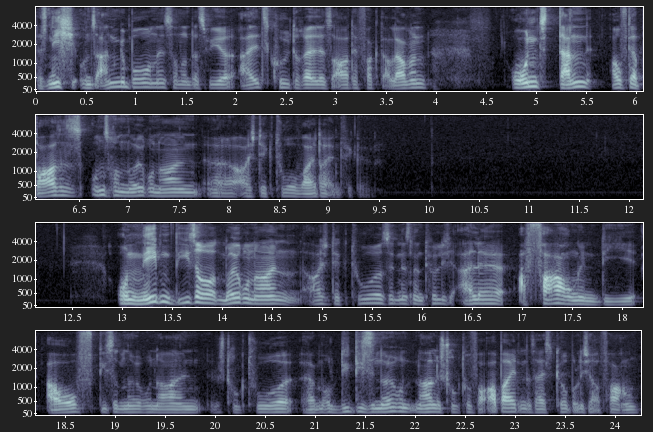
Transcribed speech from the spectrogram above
das nicht uns angeboren ist, sondern das wir als kulturelles Artefakt erlernen und dann auf der Basis unserer neuronalen äh, Architektur weiterentwickeln. Und neben dieser neuronalen Architektur sind es natürlich alle Erfahrungen, die auf dieser neuronalen Struktur ähm, oder die diese neuronale Struktur verarbeiten, das heißt körperliche Erfahrungen,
